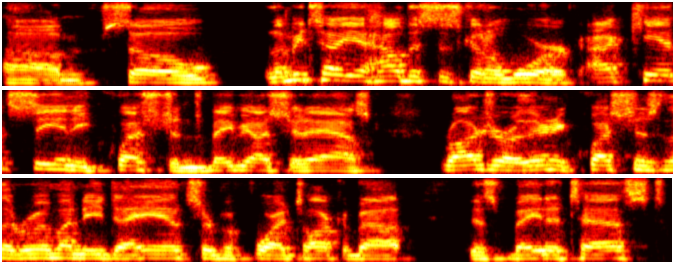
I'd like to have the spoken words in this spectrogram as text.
Um, so let me tell you how this is going to work. I can't see any questions. Maybe I should ask. Roger, are there any questions in the room I need to answer before I talk about this beta test?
